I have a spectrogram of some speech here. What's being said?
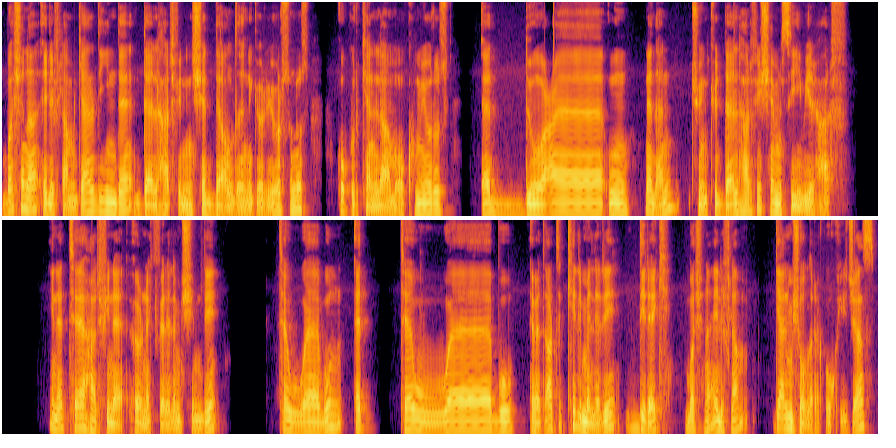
Başına eliflam geldiğinde del harfinin şedde aldığını görüyorsunuz. Okurken lamı okumuyoruz. Ed-dua'u. Neden? Çünkü del harfi şemsi bir harf. Yine T harfine örnek verelim şimdi. Tevvabun et tevvabu. Evet artık kelimeleri direkt başına eliflam gelmiş olarak okuyacağız.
